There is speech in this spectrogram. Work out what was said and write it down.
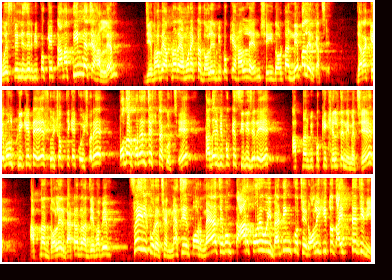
ওয়েস্ট ইন্ডিজের বিপক্ষে টানা তিন ম্যাচে হারলেন, যেভাবে আপনারা এমন একটা দলের বিপক্ষে হারলেন, সেই দলটা নেপালের কাছে। যারা কেবল ক্রিকেটে, শৈশব থেকে কৈশোরে পদার্পণের চেষ্টা করছে, তাদের বিপক্ষে সিরিজ হেরে আপনার বিপক্ষে খেলতে নেমেছে। আপনার দলের ব্যাটাররা যেভাবে ফেল করেছেন ম্যাচের পর ম্যাচ এবং তারপরে ওই ব্যাটিং কোচের অলিখিত দায়িত্বে যিনি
